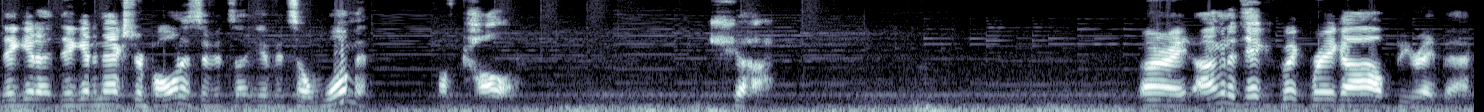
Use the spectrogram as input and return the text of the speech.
They get a they get an extra bonus if it's a, if it's a woman of color. God. All right, I'm going to take a quick break. I'll be right back,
